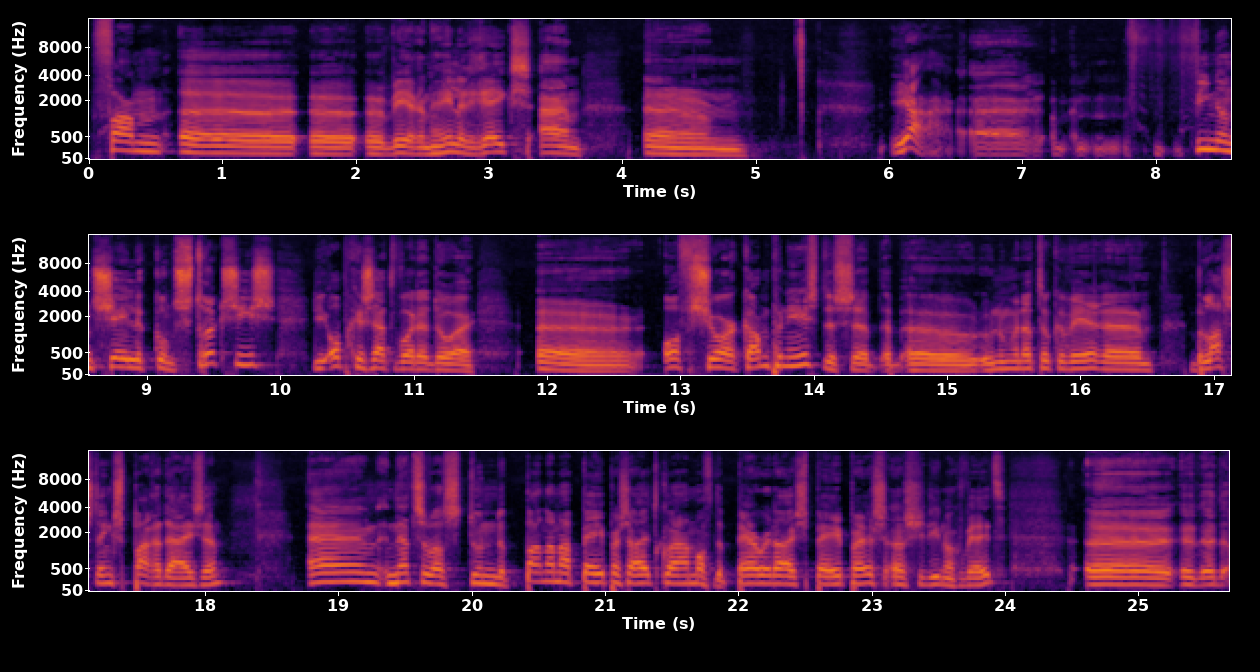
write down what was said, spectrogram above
van eh, eh, weer een hele reeks aan. ehm, ja, financiële constructies die opgezet worden door offshore companies. Dus hoe noemen we dat ook alweer? Belastingsparadijzen. En net zoals toen de Panama Papers uitkwamen, of de Paradise Papers, als je die nog weet. Eh, het- het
